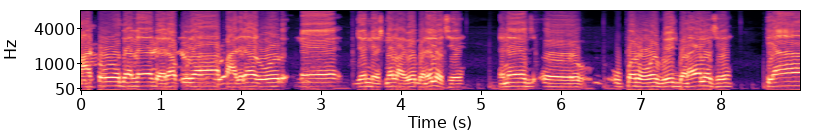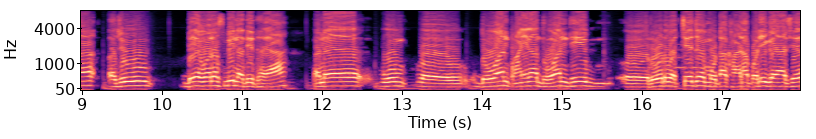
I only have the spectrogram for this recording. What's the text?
પાટોદ અને દરાપુરા પાદરા રોડ ને જે નેશનલ હાઈવે બનેલો છે, એને ઉપર ઓવરબ્રિજ બનાવેલો છે, ત્યાં હજુ બે વર્ષ બી નથી થયા અને બહુ ધોવાણ, પાણીના ધોવાણથી રોડ વચ્ચે જ મોટા ખાડા પડી ગયા છે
